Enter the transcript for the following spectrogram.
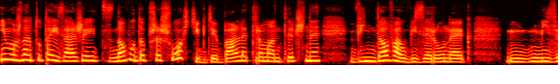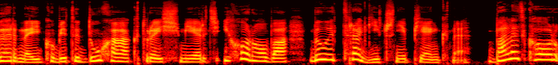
I można tutaj zajrzeć znowu do przeszłości, gdzie balet romantyczny windował wizerunek mizernej kobiety ducha, której śmierć i choroba były tragicznie piękne. Balletcore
